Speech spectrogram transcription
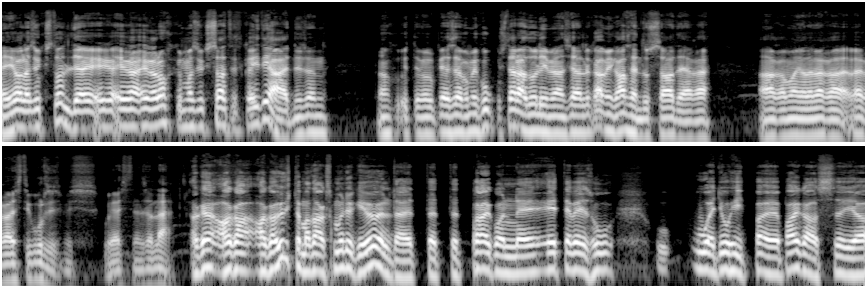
ei ole siukest olnud ja ega, ega, ega rohkem ma siukest saadet ka ei tea, et nüüd on noh, ütleme kui me Kukust ära tulime, on seal ka mingi asendussaade, aga aga ma ei ole väga-väga hästi kursis, mis, kui hästi neil seal läheb. aga, aga, aga ühte ma tahaks muidugi öelda, et, et, et praegu on ETV-s uued juhid paigas ja,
